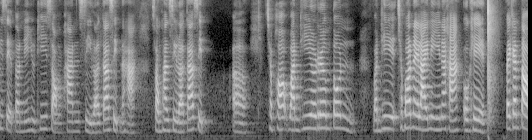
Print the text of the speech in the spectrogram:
พิเศษตอนนี้อยู่ที่ 2,490 นะคะ 2,490เอ่อเฉพาะวันที่เริ่มต้นวันที่เฉพาะในไลน์นี้นะคะ โอเค ไปกันต่อ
